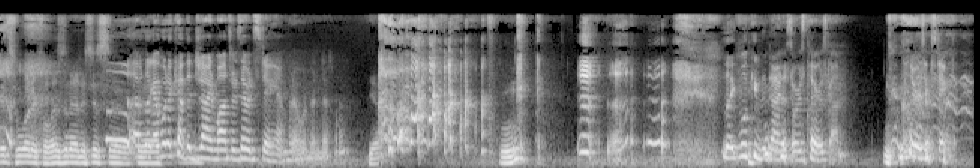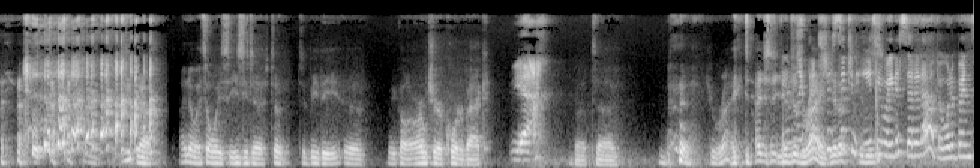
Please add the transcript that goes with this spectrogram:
it's wonderful, isn't it? It's just uh, I was like, I would have kept the giant monsters; they would stay in, but it would have been different. yeah. Mhm. Like, we'll keep the dinosaurs. Claire's gone. Claire's extinct. yeah, I know it's always easy to to, to be the uh, what do you call it, armchair quarterback, Yeah. but uh, you're right. I just, you're just like, right. That's just you know? such an You're easy just- way to set it up. It would have been,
